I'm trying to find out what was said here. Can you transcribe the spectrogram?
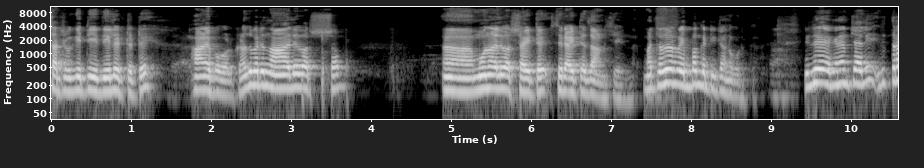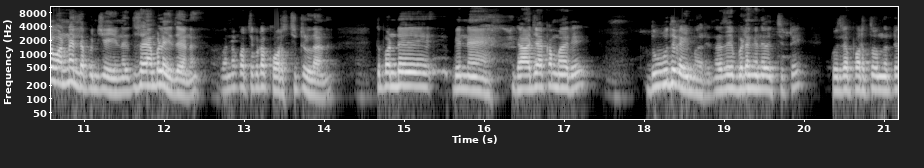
സർട്ടിഫിക്കറ്റ് ഇതിലിട്ടിട്ട് ആണ് ഇപ്പോൾ കൊടുക്കുന്നത്. ഒരു നാല് വർഷം മൂന്നാൽ വർഷമായിട്ട് സ്ഥിരമായിട്ട് ഇതാണ് ചെയ്യുന്നത്. മറ്റത് റിബൺ കെട്ടിയിട്ടാണ് കൊടുക്കുക. ഇത് എങ്ങനെയാണെന്ന് വെച്ചാൽ ഇത് ഇത്ര വണ്ണമല്ല ഇപ്പം ചെയ്യുന്നത്. ഇത് സാമ്പിൾ ചെയ്തതാണ്. വണ്ണം കുറച്ചും കൂടെ കുറച്ചിട്ടുള്ളതാണ്. ഇത് പണ്ട് പിന്നെ രാജാക്കന്മാർ ദൂത് കൈമാറി അത് ഇവിടെ ഇങ്ങനെ വെച്ചിട്ട് കുതിരപ്പുറത്ത് വന്നിട്ട്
